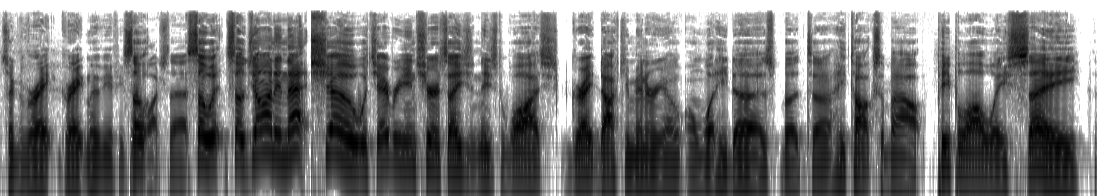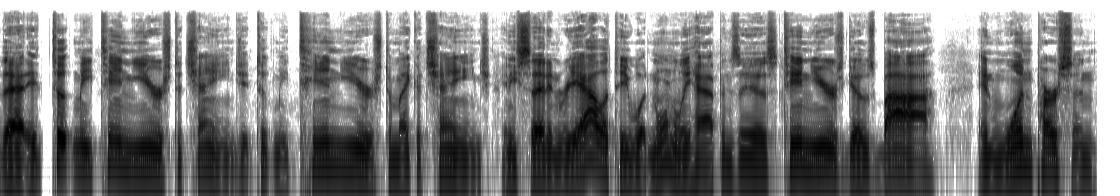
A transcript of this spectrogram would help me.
It's a great, great movie if you've So not watched that. So, it, so John, in that show, which every insurance agent needs to watch, great documentary o- on what he does. But uh, he talks about people always say that it took me ten years to change. It took me ten years to make a change. And he said, in reality, what normally happens is ten years goes by, and one person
